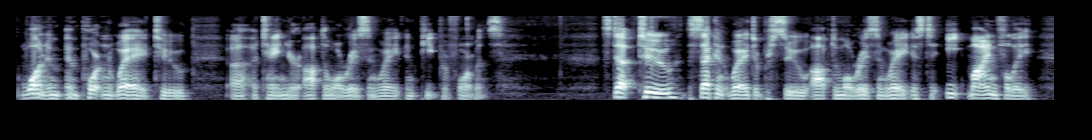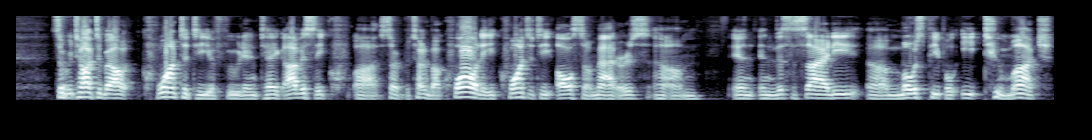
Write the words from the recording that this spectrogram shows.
one important way to uh, attain your optimal racing weight and peak performance. Step two, the second way to pursue optimal racing weight is to eat mindfully. So we talked about quantity of food intake. Obviously, uh, sorry, we're talking about quality. Quantity also matters. Um, in, in this society, uh, most people eat too much,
